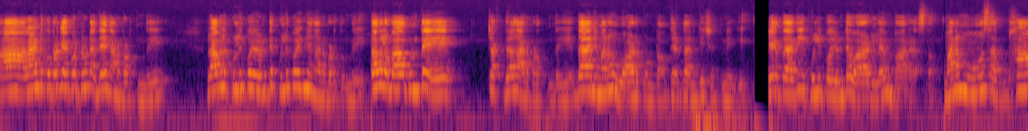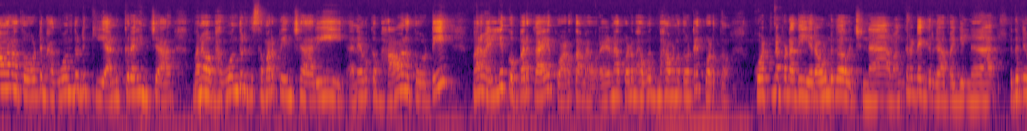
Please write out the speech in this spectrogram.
అలాంటి కొబ్బరికాయ కొట్టినప్పుడు అదే కనపడుతుంది. లోపల కుళ్ళిపోయి ఉంటే కుళ్ళిపోయిందే కనపడుతుంది. లోపల బాగుంటే చక్కగా కనపడుతుంది. దాన్ని మనం వాడుకుంటాం తినటానికి చట్నీకి. మిగతాది కుళ్ళిపోయి ఉంటే వాడలేం బారేస్తాం మనము సద్భావనతోటి భగవంతుడికి అనుగ్రహించ మనం భగవంతుడికి సమర్పించాలి అనే ఒక భావనతోటి మనం వెళ్ళి కొబ్బరికాయ కొడతాం ఎవరైనా కూడా భగవద్భావనతోటే కొడతాం. కొట్టినప్పుడు అది రౌండ్గా వచ్చిన వంకర టెంకరగా పగిలినా లేదంటే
